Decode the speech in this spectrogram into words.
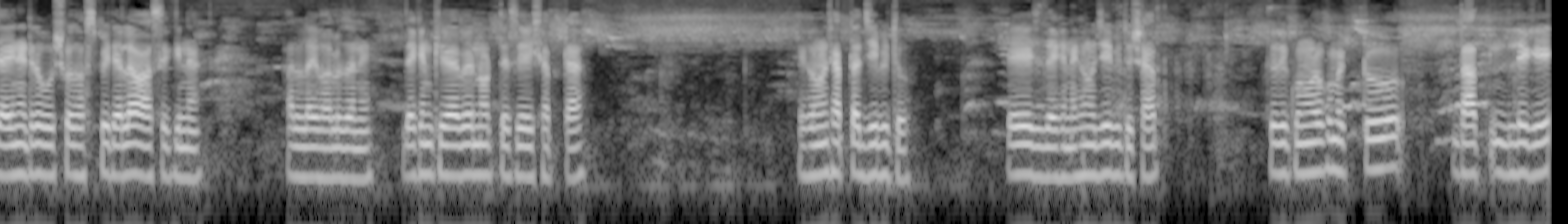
জানি না এটার ওষুধ হসপিটালেও আছে কি না আল্লাহ ভালো জানে। দেখেন কীভাবে নড়তেছে এই সাপটা। এখনও সাপটা জীবিত। এই যে দেখেন এখনও জীবিত সাপ। যদি কোনো রকম একটু দাঁত লেগে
